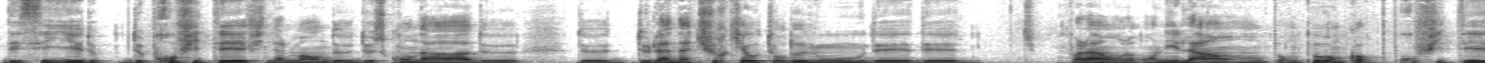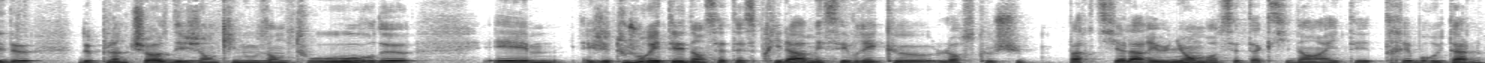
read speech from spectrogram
d'essayer de, de, profiter finalement de, de ce qu'on a, de, de, de, la nature qui a autour de nous, des, voilà, on, est là, on, peut encore profiter de, plein de choses, des gens qui nous entourent. et, j'ai toujours été dans cet esprit-là, mais c'est vrai que lorsque je suis parti à La Réunion, bon, cet accident a été très brutal.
